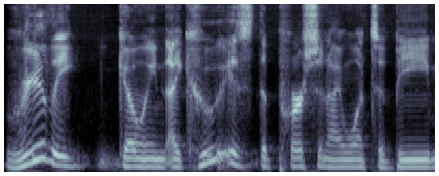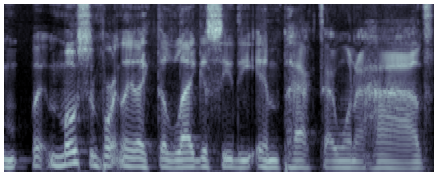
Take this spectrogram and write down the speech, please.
really going like who is the person I want to be most importantly like the legacy the impact I want to have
